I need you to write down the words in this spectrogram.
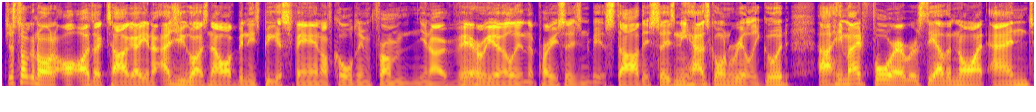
Just talking on Izack Tago, you know, as you guys know, I've been his biggest fan. I've called him from, you know, very early in the preseason to be a star this season. He has gone really good. Uh, he made four errors the other night and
